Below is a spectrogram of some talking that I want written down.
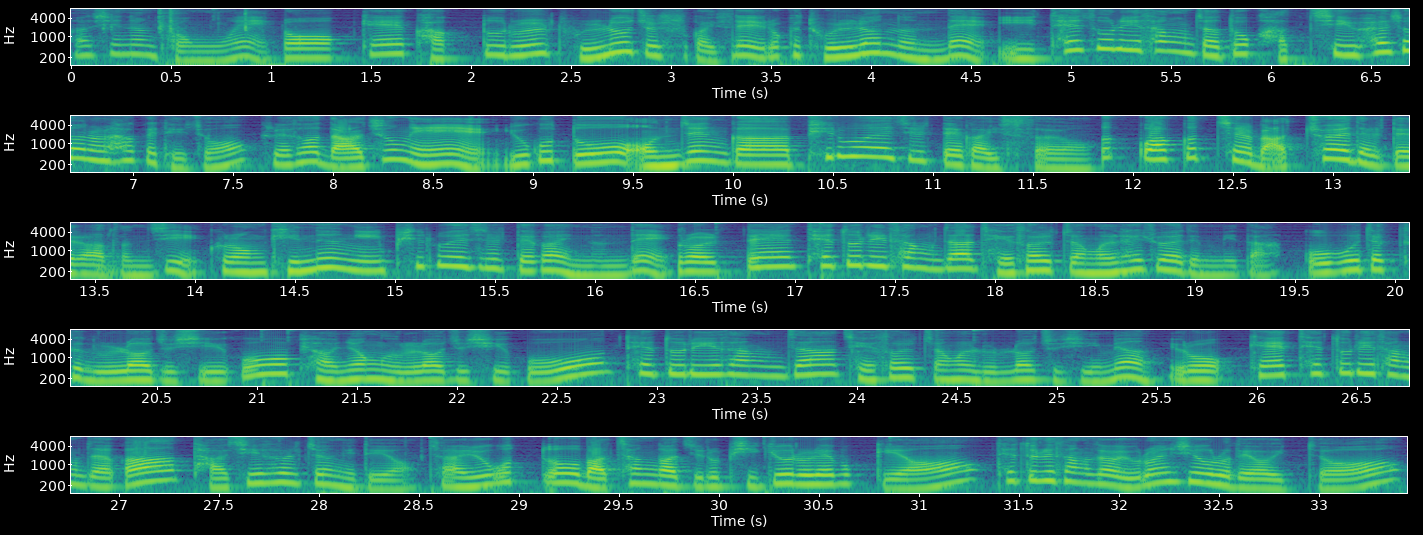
하시는 경우에 이렇게 각도를 돌려줄 수가 있어요. 네, 이렇게 돌렸는데 이 테두리 상자도 같이 회전을 하게 되죠. 그래서 나중에 이것도 언젠가 필요해질 때가 있어요. 끝과 끝을 맞춰야 될 때라든지 그런 기능이 필요해질 때가 있는데 그럴 때 테두리 상자 재설정을 해줘야 됩니다. object 눌러주시고 변형 눌러주시고 테두리 상자 재설정을 눌러주시면 이렇게 테두리 상자가 다시 설정이 돼요. 자, 이것도 마찬가지 가지로 비교를 해볼게요. 테두리 상자가 이런 식으로 되어 있죠.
